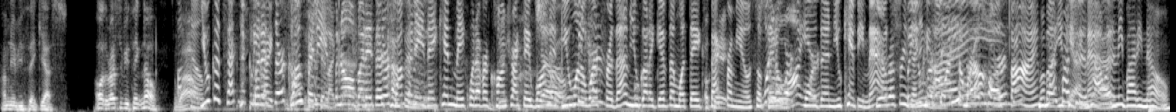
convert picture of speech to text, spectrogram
How many of you think yes? Oh, the rest of you think no. Wow. You could technically, But like, it's their company. shit like no, that. but it's their, company. They can make whatever contract they want. Yeah. If you want to work for them, you got to give them what they expect Okay. from you. So if What they do you don't work want you, then you can't be mad. You're representing but you can them. go work somewhere else just fine. But, But, my you question can't be is, how would anybody know?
